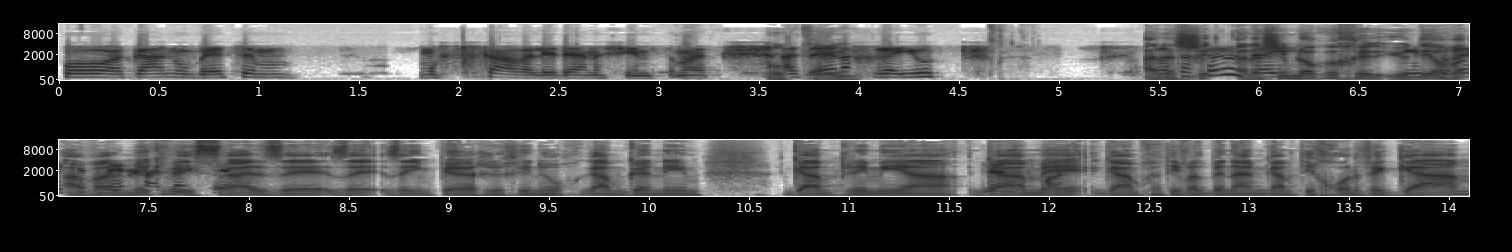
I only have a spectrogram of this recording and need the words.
פה הגן הוא בעצם מושכר על ידי אנשים, זאת אומרת, אז אוקיי. אין אחריות. אנשים, אנשים לא כל כך יודעים, אבל, מקווה. ישראל זה, זה, זה אימפריה של חינוך, גם גנים, גם פנימייה, גם, נכון. אה, גם חטיבת ביניים, גם תיכון, וגם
